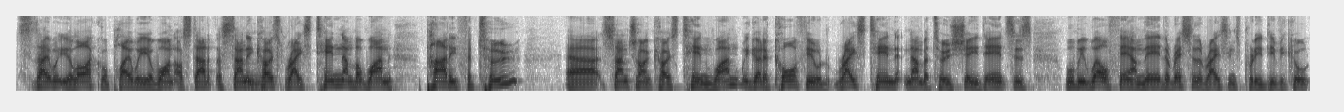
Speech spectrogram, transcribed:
say what you like or play where you want. I'll start at the Sunny Coast, race 10, number one, party for two. Uh, Sunshine Coast 10 1. We go to Caulfield, race 10, number two, She Dances. Will be well found there. The rest of the racing's pretty difficult,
